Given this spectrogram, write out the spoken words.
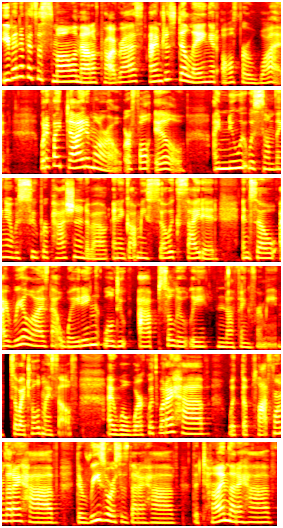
Even if it's a small amount of progress, I'm just delaying it all for what? What if I die tomorrow or fall ill? I knew it was something I was super passionate about and it got me so excited. And so I realized that waiting will do absolutely nothing for me. So I told myself, I will work with what I have, with the platform that I have, the resources that I have, the time that I have,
